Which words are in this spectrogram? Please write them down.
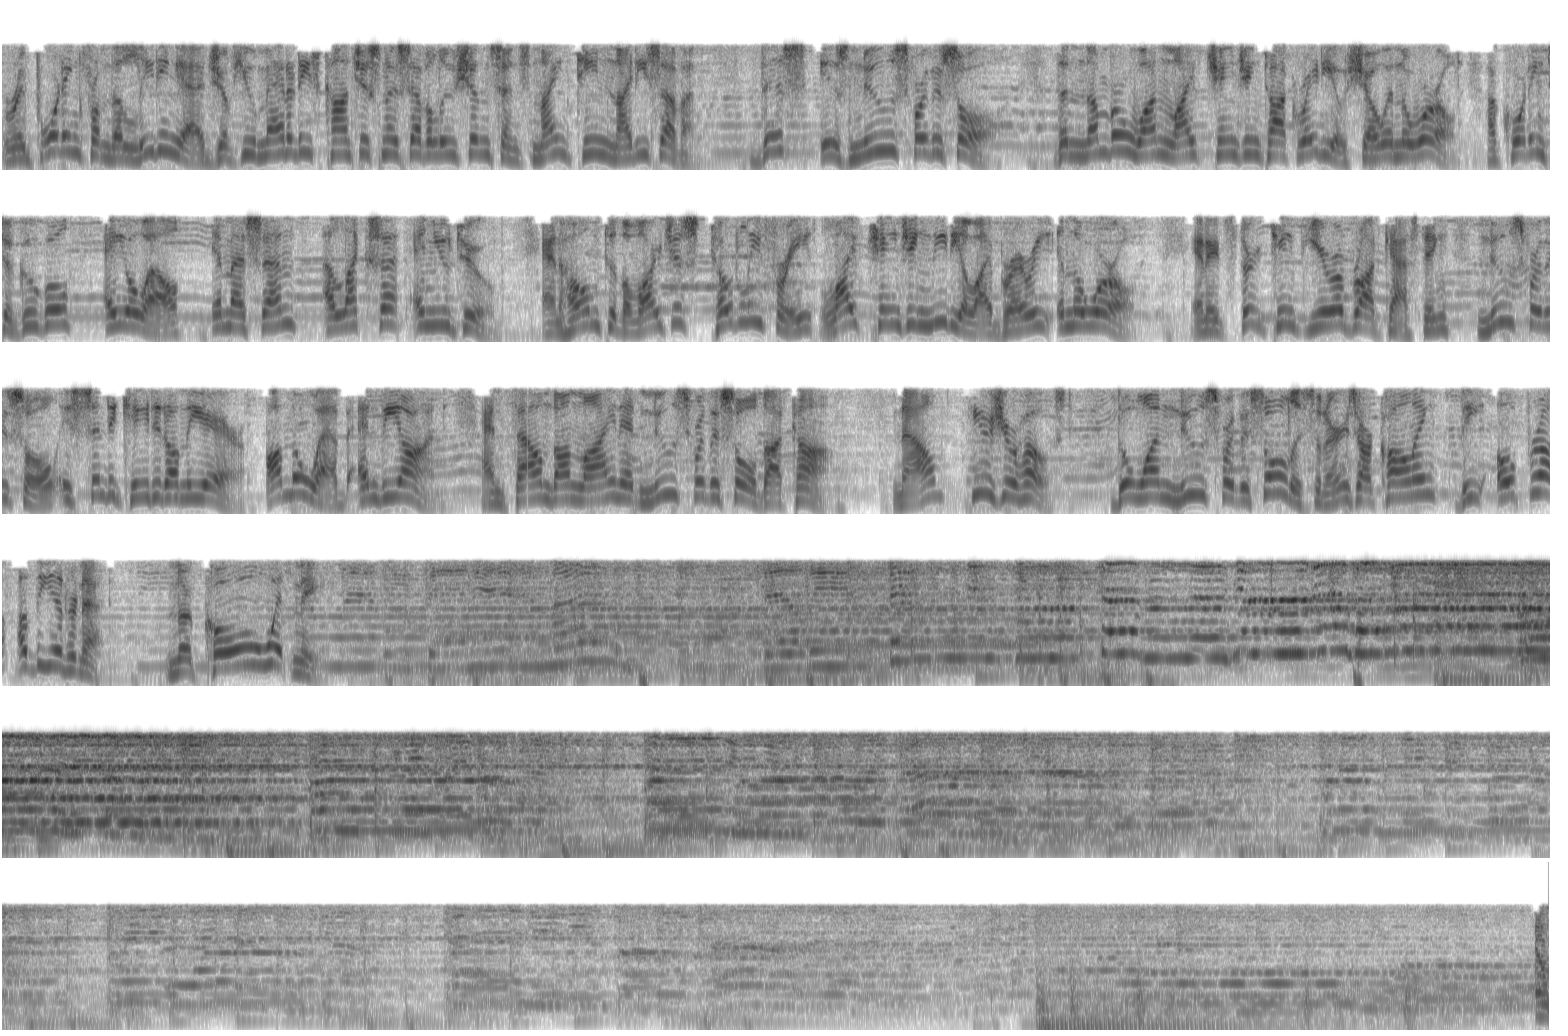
Reporting from the leading edge of humanity's consciousness evolution since 1997, this is News for the Soul, the number one life-changing talk radio show in the world, according to Google, AOL, MSN, Alexa, and YouTube, and home to the largest totally free life-changing media library in the world. In its 13th year of broadcasting, News for the Soul is syndicated on the air, on the web, and beyond, and found online at newsforthesoul.com. Now, here's your host, the one News for the Soul listeners are calling the Oprah of the Internet, Nicole Whitney.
